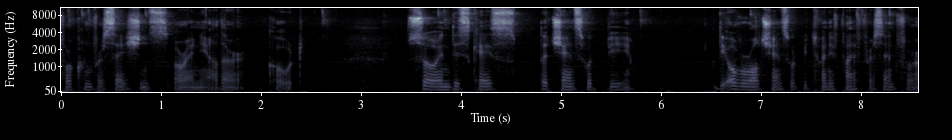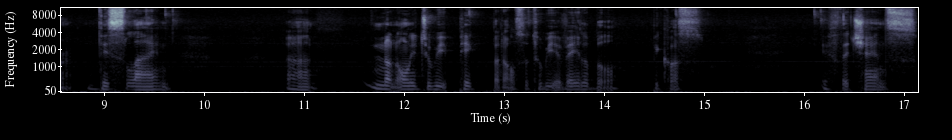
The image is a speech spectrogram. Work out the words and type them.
for conversations or any other code. So in this case the chance would be the overall chance would be 25% for this line uh, not only to be picked but also to be available because if the chance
